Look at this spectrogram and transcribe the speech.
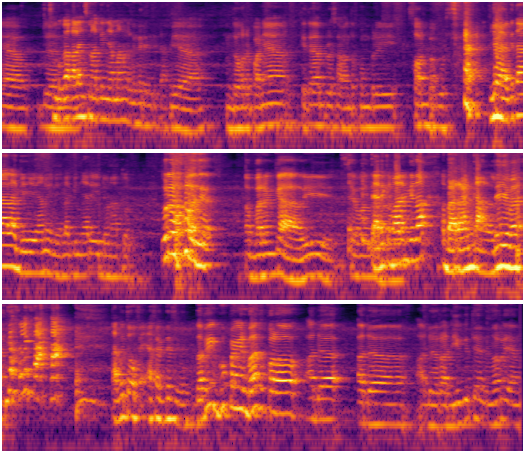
Ya. dan- Semoga kalian semakin nyaman mendengarin kita. Ya. Untuk ke depannya kita berusaha untuk memberi sound bagus. Ya kita lagi anu ini lagi nyari donatur. Udah aja. Barangkali. Siapa Dari kemarin kita barangkali barangkali. Tapi itu efek- efektif ya. Tapi gue pengen banget kalau ada ada ada radio gitu yang denger yang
